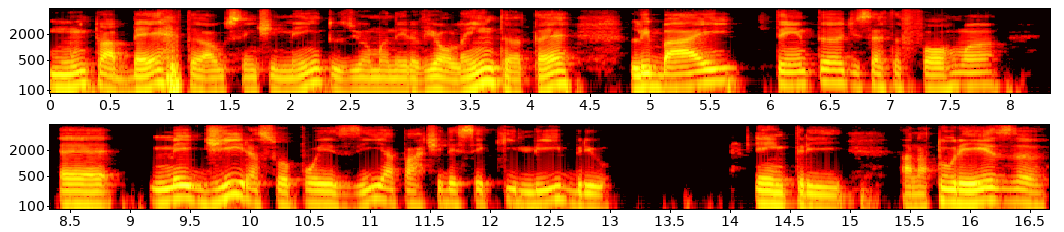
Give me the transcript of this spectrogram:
muito aberta aos sentimentos de uma maneira violenta até, Libai tenta de certa forma é, medir a sua poesia a partir desse equilíbrio entre a natureza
